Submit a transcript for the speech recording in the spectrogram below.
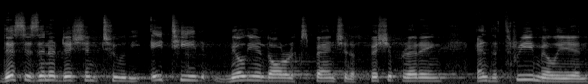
This is in addition to the $18 million expansion of Bishop Reding and the $3 million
